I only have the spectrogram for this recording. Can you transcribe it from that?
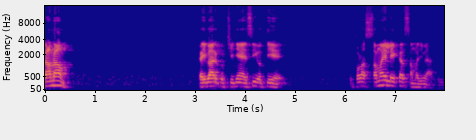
राम राम। कई बार कुछ चीज़ें ऐसी होती है तो थोड़ा समय लेकर समझ में आती है।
